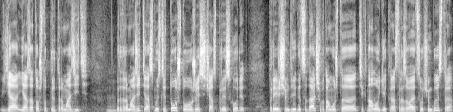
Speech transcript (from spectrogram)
я, я за то, чтобы притормозить. Угу. Притормозить и осмыслить то, что уже сейчас происходит. Прежде чем двигаться дальше, потому что технологии как раз развиваются очень быстро,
